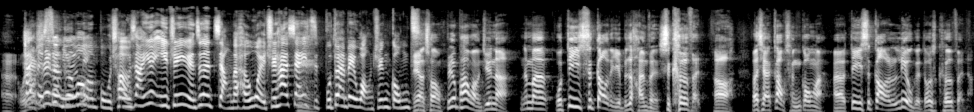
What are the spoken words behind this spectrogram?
呃，我要那个帮我们补充一下，因为怡君议员真的讲的很委屈，他现在一直不断被网军攻击。没有错，不用怕网军了。那么我第一次告的也不是韩粉，是柯粉啊，而且还告成功啊，呃，第一次告了六个都是柯粉啊。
